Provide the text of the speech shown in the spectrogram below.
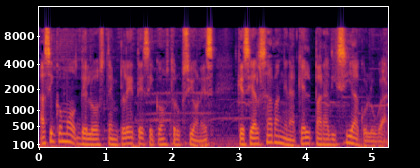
así como de los templetes y construcciones que se alzaban en aquel paradisíaco lugar.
